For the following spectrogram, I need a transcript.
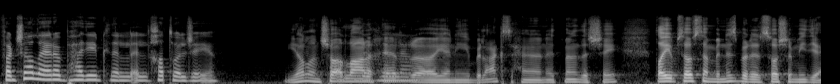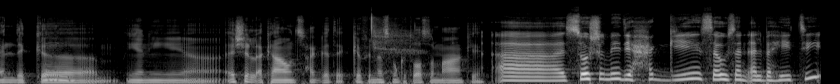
فإن شاء الله يا رب هذه يمكن ال- الخطوة الجاية. يلا إن شاء الله على خير. الله. آه، يعني بالعكس إحنا نتمنى ذا الشيء. طيب سوسن بالنسبة لل social media عندك آه، يعني آه، إيش ال accounts حقتك؟ كيف الناس ممكن تتواصل معك آه، ال social media حقي سوسن البهيتي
